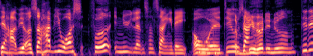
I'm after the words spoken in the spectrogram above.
Det har vi. Og så har vi jo også fået en ny landsholdssang i dag. Og øh, det er jo Som vi sangen- lige hørte i nyhederne. Det er det,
